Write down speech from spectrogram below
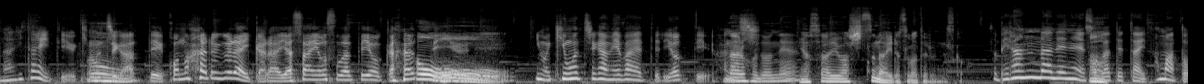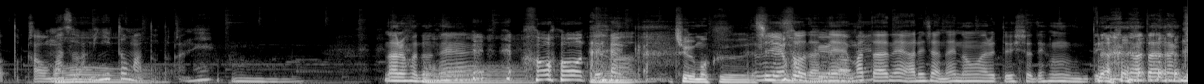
なりたいっていう気持ちがあって、この春ぐらいから野菜を育てようかなっていう、今気持ちが芽生えてるよっていう話。なるほどね。野菜は室内で育てるんですか？そうベランダでね、育てたいトマトとかをまずはミニトマトとかね。うんなるほどね。ほーってなんか。注目ですね。そうだのねね。またね、あれじゃない？ノンアルと一緒で、ふんって。またなんか、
